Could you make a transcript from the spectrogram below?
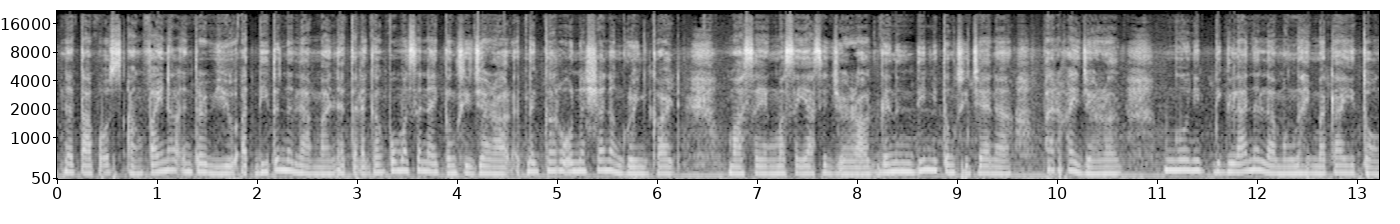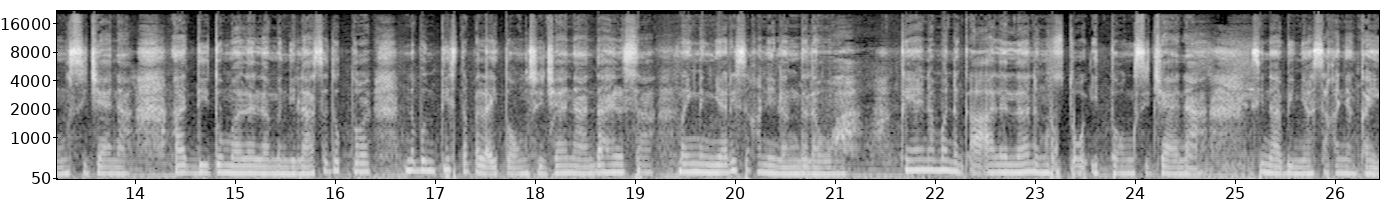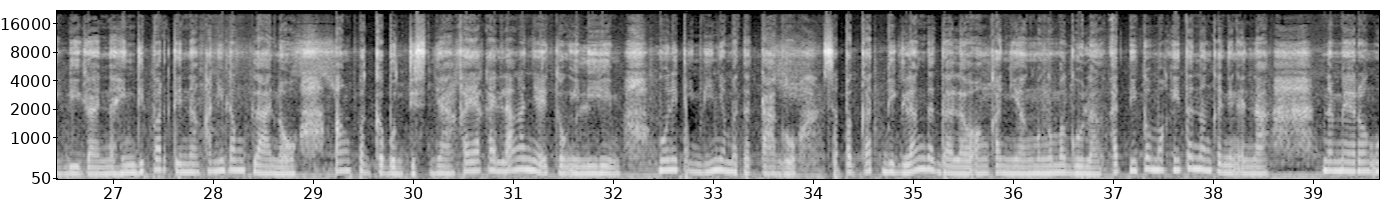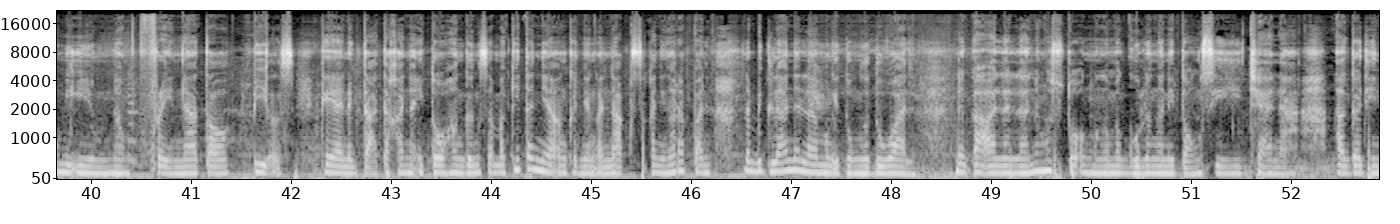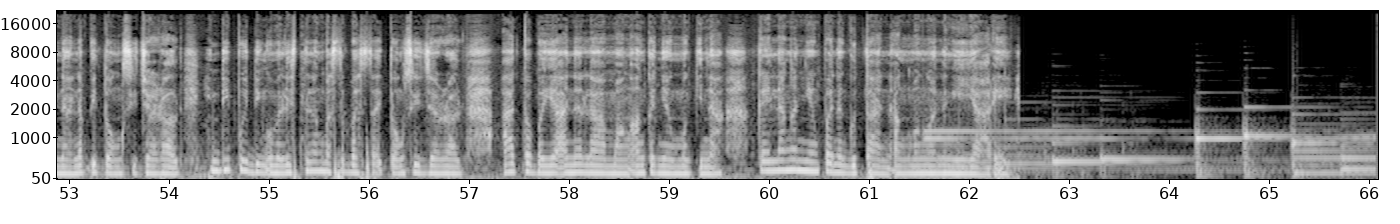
Natapos ang final interview at dito nalaman na talagang pumasa na itong si Gerald at nagkaroon na siya ng green card. Masayang masaya si Gerald, ganun din itong si Jenna para kay Gerald. Ngunit bigla na lamang nahimatay itong si Jenna at dito malalaman nila sa doktor na buntis na pala itong si Jenna dahil sa may nangyari sa kanilang dalawa. Kaya naman nag-aalala ng gusto itong si Jenna. Sinabi niya sa kanyang kaibigan na hindi parte ng kanilang plano ang pagkabuntis niya kaya kailangan niya itong ilihim ngunit hindi niya matatago sapagkat biglang dadalaw ang kanyang mga magulang at dito makita ng kanyang anak na merong umiinom ng prenatal pills kaya nagtataka na ito hanggang sa makita niya ang kanyang anak sa kanyang harapan na bigla na lamang itong naduwal. Nag-aalala ng gusto ang mga magulang nitong si Jenna. Agad hinanap itong si Gerald. Hindi pwedeng umalis na lang basta-basta itong si Gerald at pabayaan na lamang ang kanyang magina. Kailangan niyang panagutan ang mga nangyayari.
